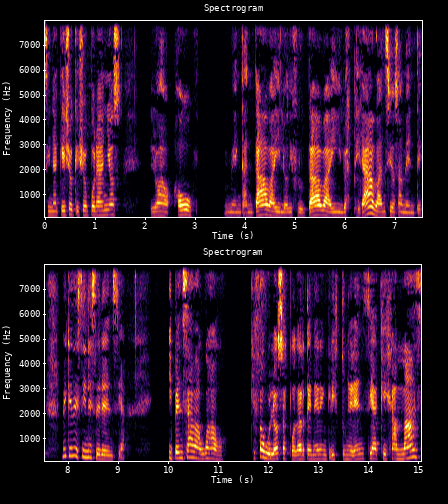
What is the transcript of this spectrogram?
sin aquello que yo por años lo oh, me encantaba y lo disfrutaba y lo esperaba ansiosamente. Me quedé sin esa herencia y pensaba, wow, qué fabuloso es poder tener en Cristo una herencia que jamás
